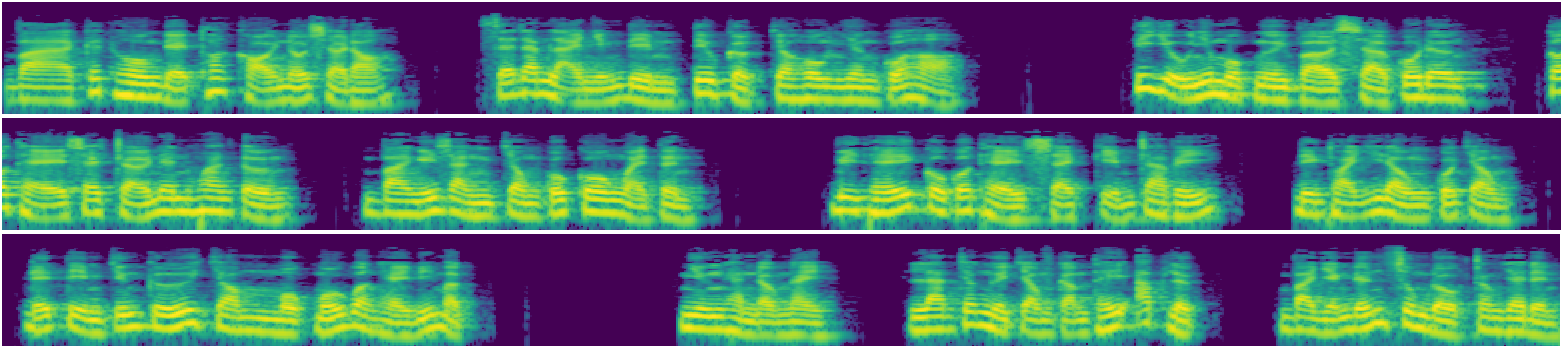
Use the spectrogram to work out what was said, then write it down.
và kết hôn để thoát khỏi nỗi sợ đó sẽ đem lại những điểm tiêu cực cho hôn nhân của họ. Ví dụ như một người vợ sợ cô đơn có thể sẽ trở nên hoang tượng và nghĩ rằng chồng của cô ngoại tình. Vì thế cô có thể sẽ kiểm tra ví, điện thoại di động của chồng để tìm chứng cứ cho một mối quan hệ bí mật. Nhưng hành động này làm cho người chồng cảm thấy áp lực và dẫn đến xung đột trong gia đình.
